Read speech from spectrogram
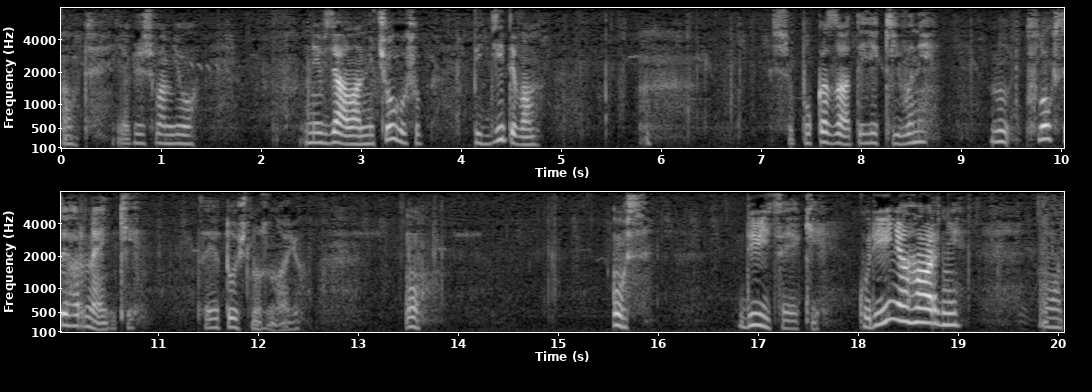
От, як же ж вам його не взяла нічого, щоб піддіти вам, щоб показати, які вони. Ну, флокси гарненькі. Це я точно знаю. О. Ось. Дивіться, які. Коріння гарні. От.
